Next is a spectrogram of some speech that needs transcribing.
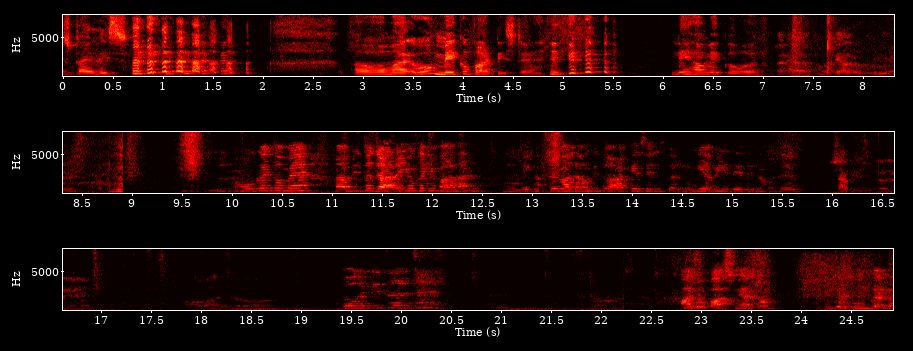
है स्टाइलिश और हमारे वो मेकअप आर्टिस्ट है. नेहा मेकओवर हो गई तो मैं अभी तो जा रही हूँ कहीं बाहर। एक हफ़्ते बाद आऊँगी तो आके चेंज कर लूँगी अभी दे देना मुझे। दो आ जाओ पास में आ जाओ। इनको घूम कर लो।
